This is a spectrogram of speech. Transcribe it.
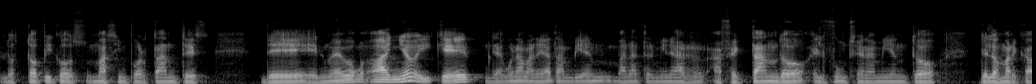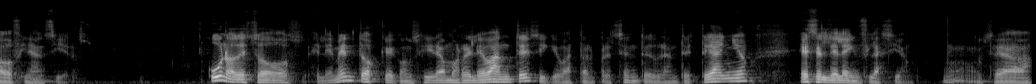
los tópicos más importantes del nuevo año y que de alguna manera también van a terminar afectando el funcionamiento de los mercados financieros. Uno de esos elementos que consideramos relevantes y que va a estar presente durante este año es el de la inflación. O sea,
